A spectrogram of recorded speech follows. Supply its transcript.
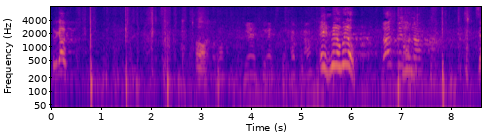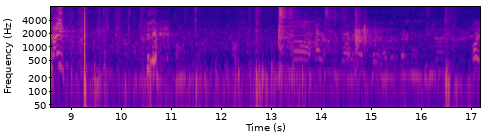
Here we go. Oh. Yeah, stop helping. In, middle, middle. Don't middle now. Stay. Still here. Boys,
